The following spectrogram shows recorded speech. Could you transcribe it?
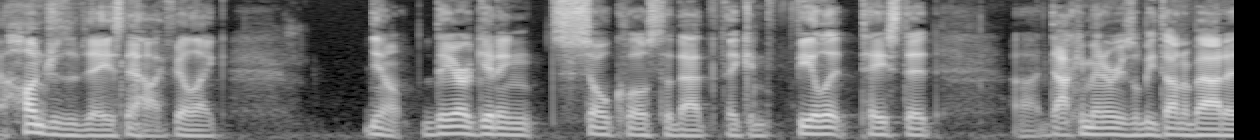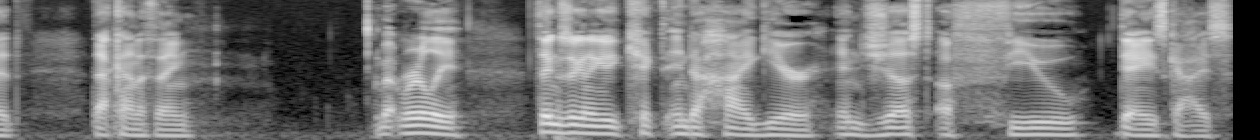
hundreds of days now. I feel like, you know, they are getting so close to that that they can feel it, taste it. Uh, documentaries will be done about it, that kind of thing. But really, things are going to get kicked into high gear in just a few days, guys.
